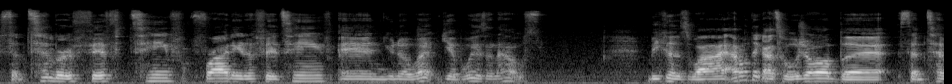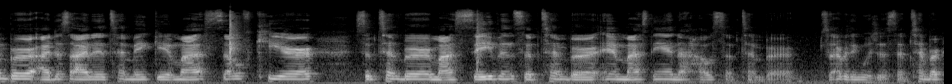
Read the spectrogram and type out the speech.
September 15th, Friday the 15th. And you know what? Your boy is in the house. Because why? I don't think I told y'all, but September I decided to make it my self-care September, my saving September, and my stay in the house September. So everything was just September.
